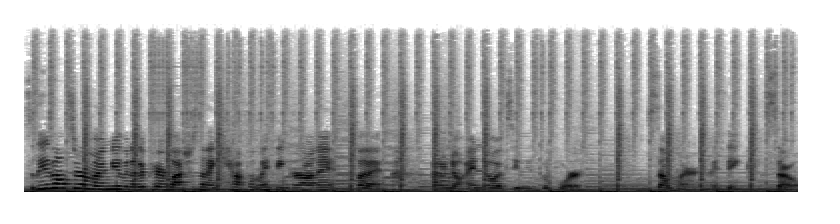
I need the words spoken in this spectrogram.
So these also remind me of another pair of lashes and I can't put my finger on it, but I don't know. I know I've seen these before somewhere, I think. So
